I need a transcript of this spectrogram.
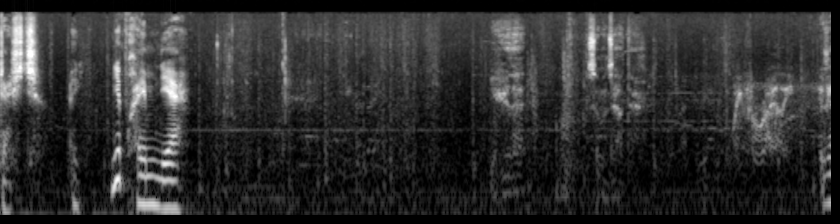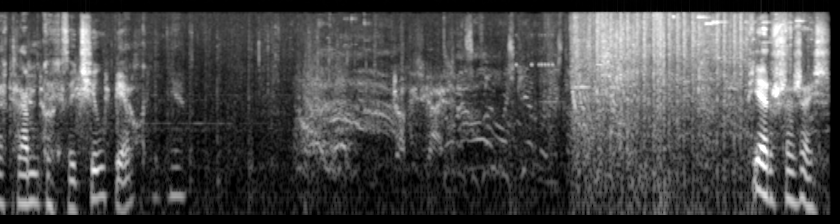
Cześć. Nie pchaj mnie. Za klamkę chwycił, pięknie. Pierwsza rzeź.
